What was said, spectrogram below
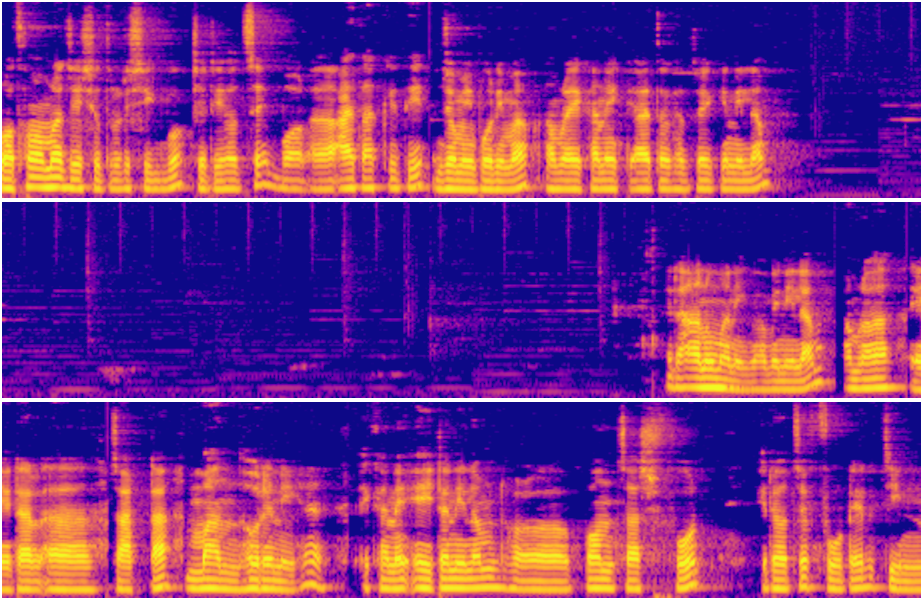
প্রথম আমরা যে সূত্রটি শিখব, সেটি হচ্ছে আয়তাকৃতির জমি পরিমাপ। আমরা এখানে একটি আয়তক্ষেত্র এঁকে নিলাম। এটা আনুমানিক ভাবে নিলাম। আমরা এটার চারটা মান ধরে নিই হ্যাঁ? এখানে এইটা নিলাম পঞ্চাশ ফুট। এটা হচ্ছে ফুটের চিহ্ন।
